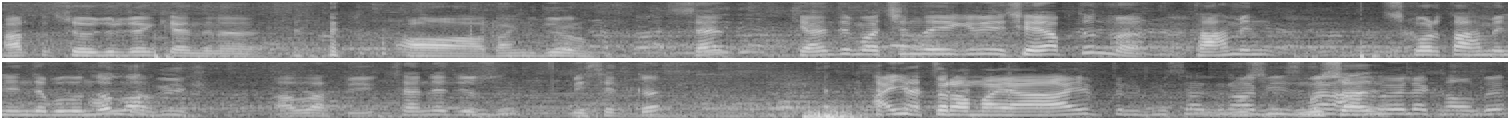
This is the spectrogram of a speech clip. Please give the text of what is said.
artık sövdüreceksin kendine. ha. Aa ben gidiyorum. Sen kendi maçınla ilgili şey yaptın mı? Tahmin skor tahmininde bulundun mu? Allah büyük. Allah büyük. Sen ne diyorsun? Bisetka. Ayıptır ama ya ayıptır. Müsaadin abi yüzünden Musa- adım öyle kaldı.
